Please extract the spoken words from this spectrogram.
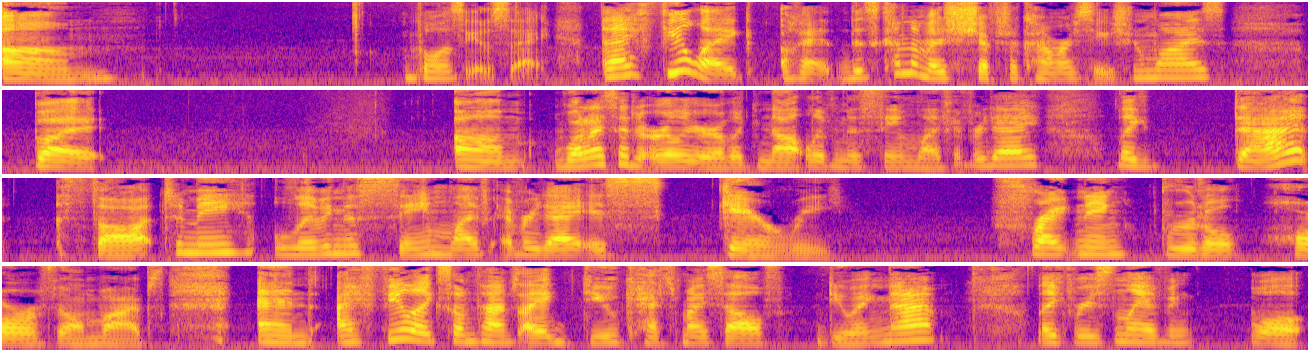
Um, what was I gonna say? And I feel like okay, this kind of a shift of conversation wise, but um, what I said earlier, like not living the same life every day, like that thought to me, living the same life every day is scary. Frightening, brutal, horror film vibes. And I feel like sometimes I do catch myself doing that. Like recently, I've been, well,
